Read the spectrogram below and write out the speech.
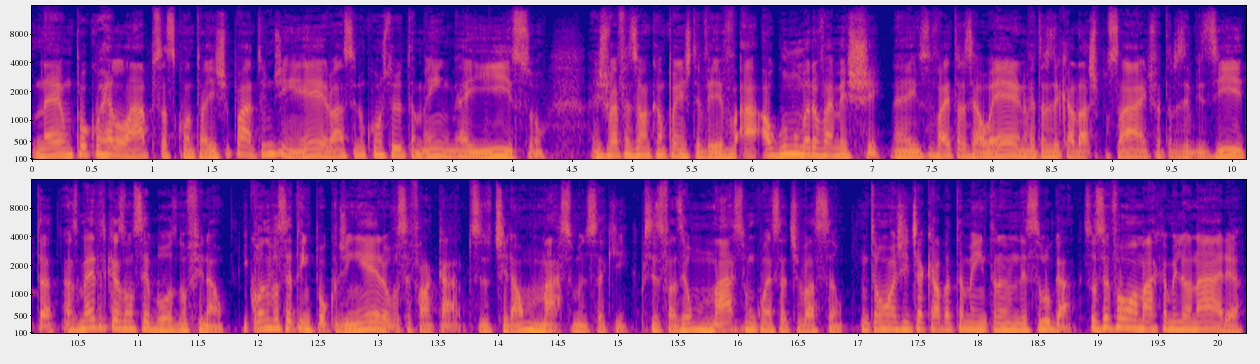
né, um pouco relapsas quanto a isso. Tipo, ah, tem um dinheiro, ah, você não construiu também, é isso. A gente vai fazer uma campanha de TV, algum número vai mexer, né? Isso vai trazer awareness, vai trazer cadastro pro site, vai trazer visita. As métricas vão ser boas no final. E quando você tem pouco dinheiro, você fala, cara, preciso tirar o máximo disso aqui. Preciso fazer o máximo com essa ativação. Então a gente acaba também entrando nesse lugar. Se você for uma marca milionária,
